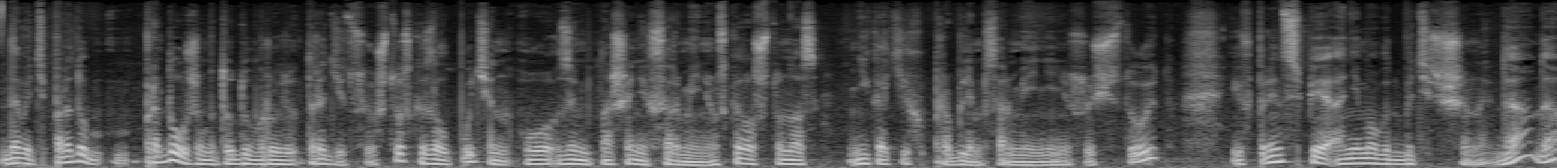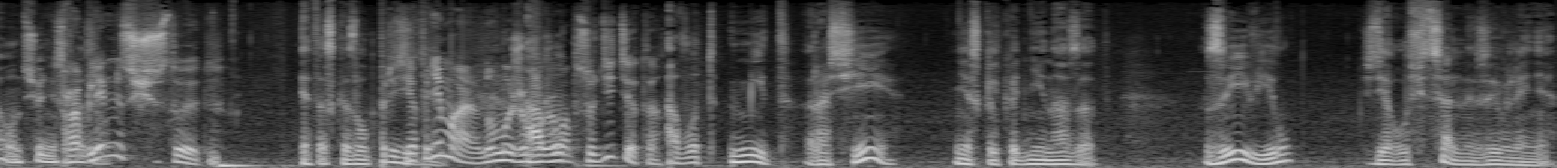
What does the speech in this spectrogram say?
Давайте продолжим эту добрую традицию. Что сказал Путин о взаимоотношениях с Арменией? Он сказал, что у нас никаких проблем с Арменией не существует, и, в принципе, они могут быть решены. Да, да, он сегодня сказал. Проблем не существует? Это сказал президент. Я понимаю, но мы же а можем вот, обсудить это. А вот МИД России несколько дней назад заявил, сделал официальное заявление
